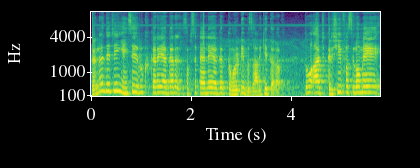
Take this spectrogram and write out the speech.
कन्नड़ जी यहीं से रुख करें, अगर सबसे पहले अगर कम्युनिटी बाज़ार की तरफ़ तो आज कृषि फ़सलों में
